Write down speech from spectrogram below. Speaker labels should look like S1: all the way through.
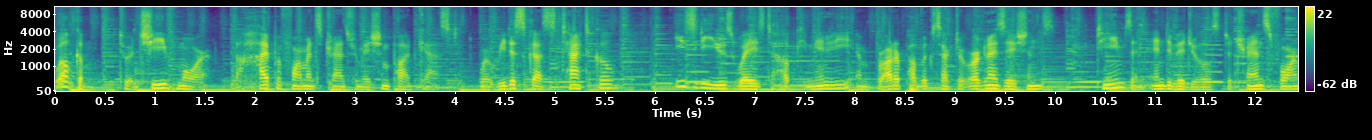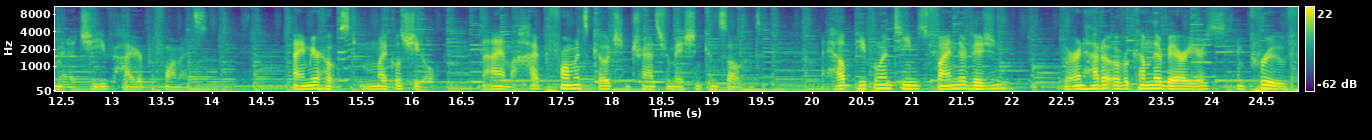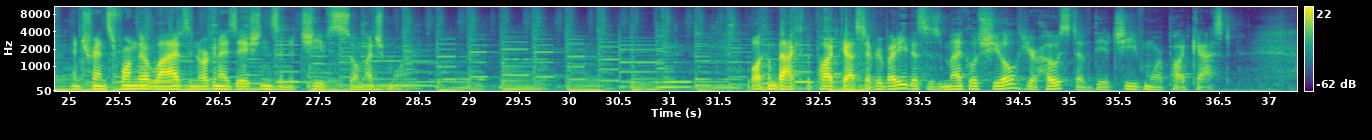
S1: Welcome to Achieve More, the high performance transformation podcast, where we discuss tactical, easy to use ways to help community and broader public sector organizations, teams, and individuals to transform and achieve higher performance. I am your host, Michael Scheel, and I am a high performance coach and transformation consultant. I help people and teams find their vision, learn how to overcome their barriers, improve, and transform their lives and organizations and achieve so much more. Welcome back to the podcast, everybody. This is Michael Scheel, your host of the Achieve More podcast.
